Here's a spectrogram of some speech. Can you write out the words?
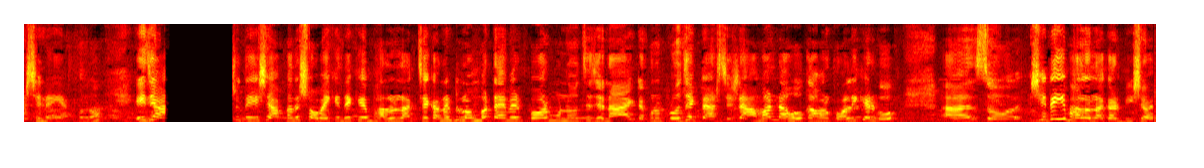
আসে নাই এখনও। এই যে এসে আপনাদের সবাইকে দেখে ভালো লাগছে কারণ একটা লম্বা টাইমের পর মনে হচ্ছে যে না একটা কোনো প্রজেক্ট আসছে। সেটা আমার না হোক আমার কলিকের হোক সো সেটাই ভালো লাগার বিষয়।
